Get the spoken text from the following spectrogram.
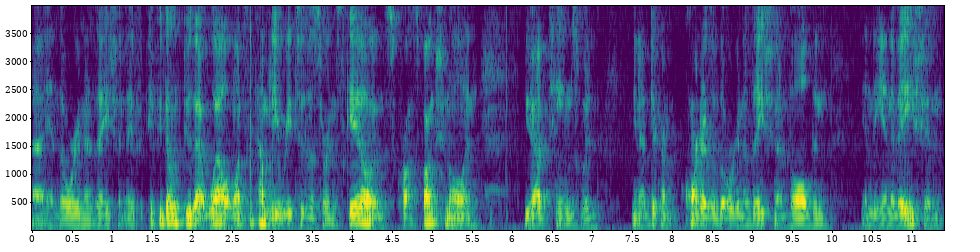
uh, in the organization. If if you don't do that well, once the company reaches a certain scale and it's cross functional, and you have teams with you know different corners of the organization involved in in the innovation,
